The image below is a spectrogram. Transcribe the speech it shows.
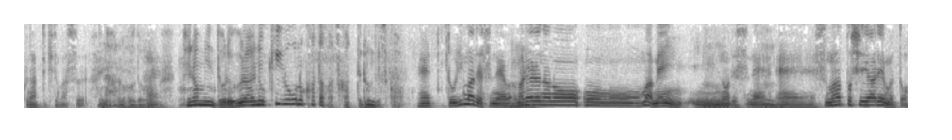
くなってきてます、はい、なるほど、はい、ちなみにどれぐらいの企業の方が使ってるんですか、えっと、今ですね、われわれのお、まあ、メインのですね、うん、えー、スマート CRM と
